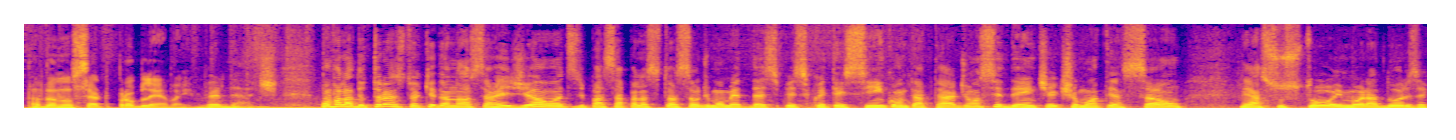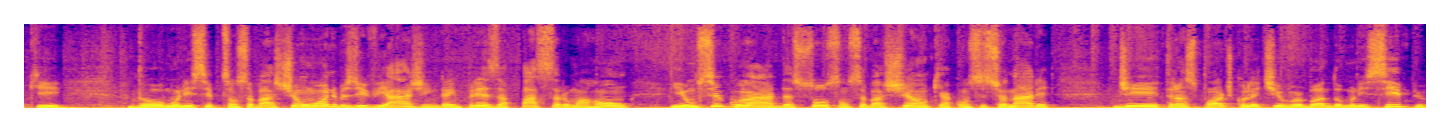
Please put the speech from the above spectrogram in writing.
Tá dando um certo problema aí. Verdade. Vamos falar do trânsito aqui da nossa região, antes de passar pela situação de momento da SP-55, ontem à tarde um acidente aí que chamou a atenção, né, assustou aí moradores aqui do município de São Sebastião, um ônibus de viagem da empresa Pássaro Marrom e um circular da Sou São Sebastião, que é a concessionária de transporte coletivo urbano do município,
